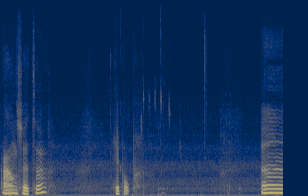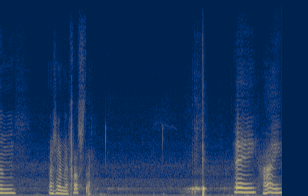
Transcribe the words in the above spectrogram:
Aanzetten. Hip-hop. Ehm, waar zijn mijn gasten? Hey, hi.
